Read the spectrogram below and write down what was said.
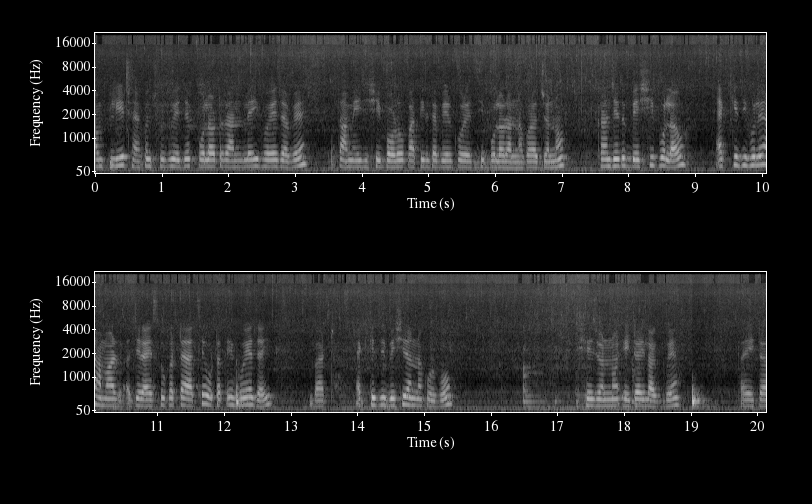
কমপ্লিট। এখন শুধু এই যে পোলাওটা রানলেই হয়ে যাবে। তো আমি এই যে সেই বড় পাতিলটা বের করেছি পোলাও রান্না করার জন্য। কারণ যেহেতু বেশি পোলাও, এক কেজি হলে আমার যে রাইস কুকারটা আছে ওটাতে হয়ে যায় বাট এক কেজি বেশি রান্না করব। সেই জন্য এটাই লাগবে। তাই এটা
